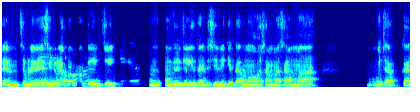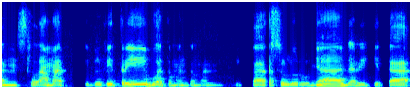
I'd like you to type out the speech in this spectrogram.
Dan sebenarnya sih kenapa manggil Jel manggil Jelita di sini kita mau sama-sama mengucapkan selamat Idul Fitri buat teman-teman kita seluruhnya dari kita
